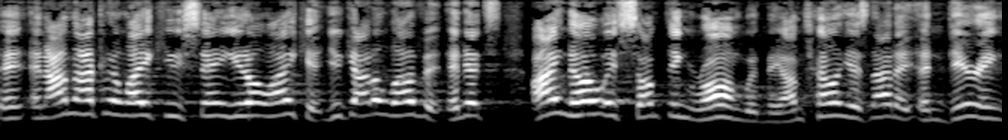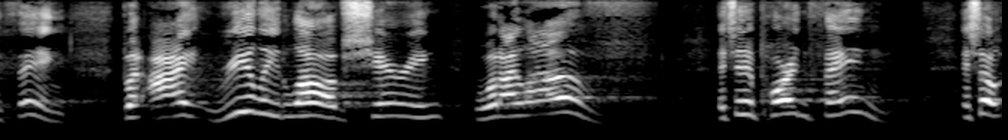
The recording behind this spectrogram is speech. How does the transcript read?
And, and I'm not going to like you saying you don't like it. You got to love it. And it's, I know it's something wrong with me. I'm telling you, it's not an endearing thing. But I really love sharing what I love. It's an important thing. And so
